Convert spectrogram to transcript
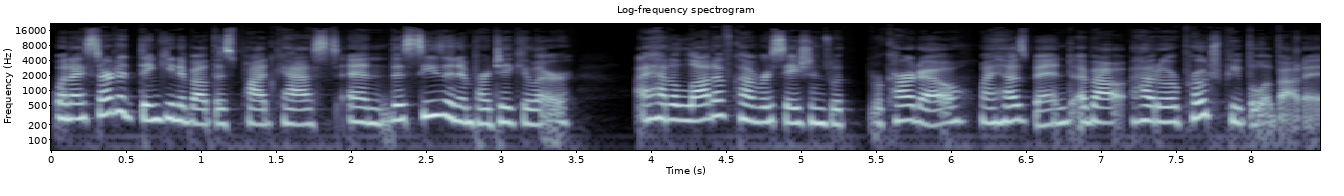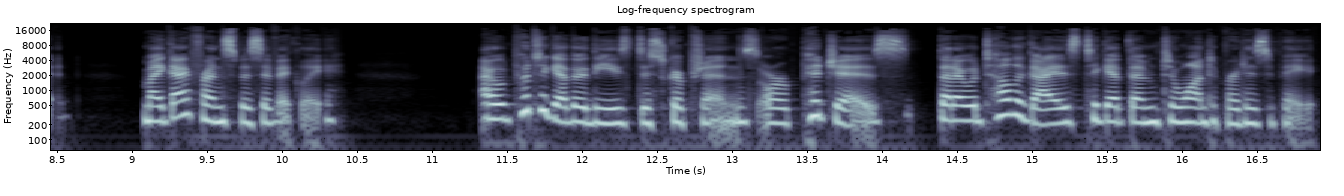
When I started thinking about this podcast, and this season in particular, I had a lot of conversations with Ricardo, my husband, about how to approach people about it, my guy friends specifically. I would put together these descriptions or pitches that I would tell the guys to get them to want to participate.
